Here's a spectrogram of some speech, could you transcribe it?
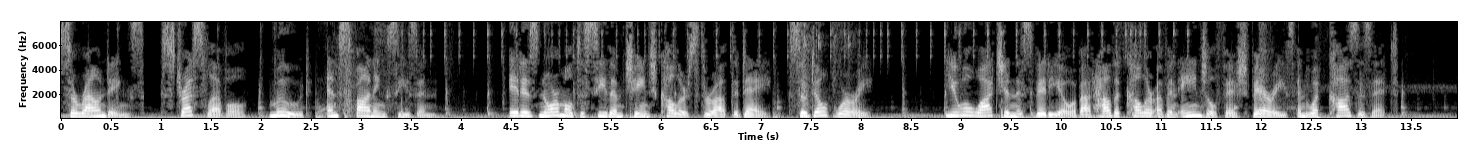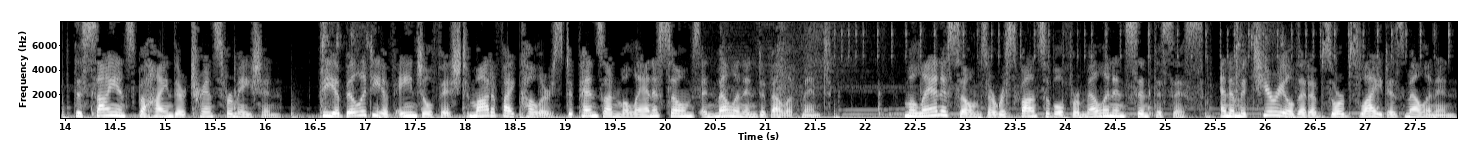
surroundings, stress level, mood, and spawning season. It is normal to see them change colors throughout the day, so don't worry. You will watch in this video about how the color of an angelfish varies and what causes it. The science behind their transformation. The ability of angelfish to modify colors depends on melanosomes and melanin development. Melanosomes are responsible for melanin synthesis, and a material that absorbs light is melanin.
